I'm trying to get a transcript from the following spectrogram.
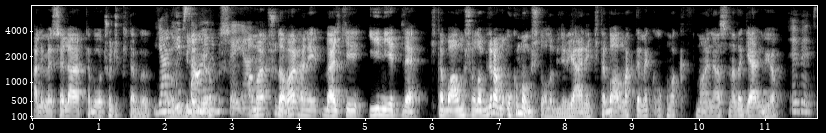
Hani mesela tabii o çocuk kitabı. Yani hepsi ayrı bir şey yani. Ama şu da var hani belki iyi niyetle kitabı almış olabilir ama okumamış da olabilir. Yani kitabı almak demek okumak manasına da gelmiyor. Evet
